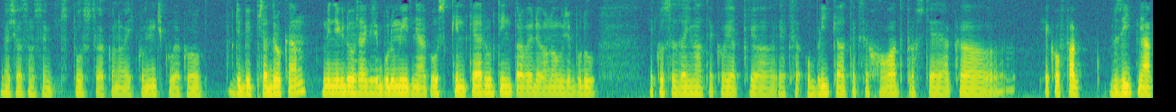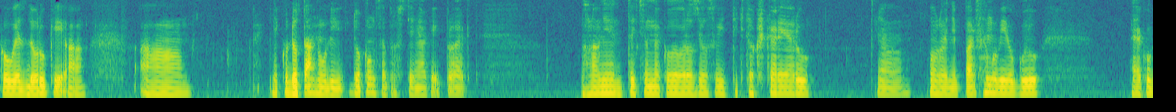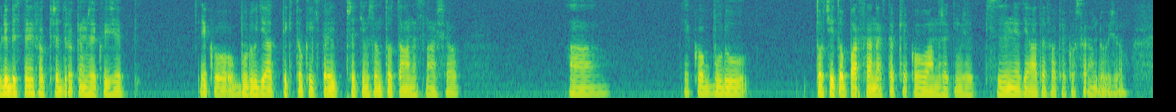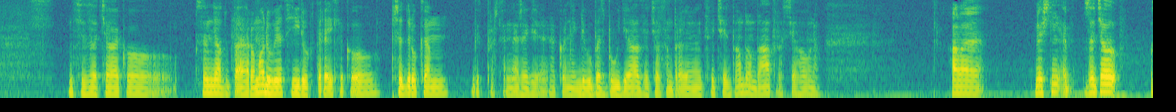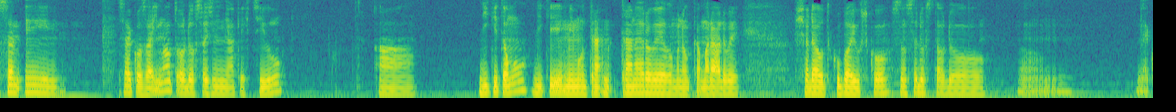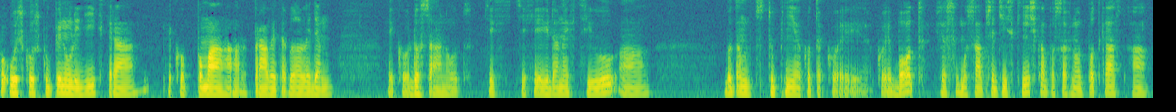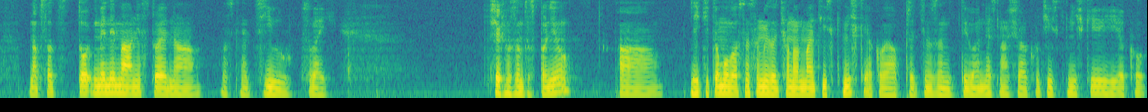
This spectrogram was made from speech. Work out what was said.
Našel jsem si spoustu jako nových koníčků, jako kdyby před rokem mi někdo řekl, že budu mít nějakou skincare rutin pravidelnou, že budu jako se zajímat, jako jak, jak se oblíkat, jak se chovat, prostě jak jako fakt vzít nějakou věc do ruky a, a jako dotáhnout do konce prostě nějaký projekt hlavně teď jsem jako rozjel svůj TikTok kariéru jo, ohledně parfumového guru. A jako kdybyste mi fakt před rokem řekli, že jako budu dělat TikToky, které předtím jsem totálně nesnášel. A jako budu točit o parfémech, tak jako vám řeknu, že si ze mě děláte fakt jako srandu, že jo. Když začal jako, jsem dělat úplně hromadu věcí, do kterých jako před rokem bych prostě neřekl, že jako někdy vůbec budu dělat, začal jsem pravidelně cvičit, bla, bla, bla, prostě hovna. Ale dnešní, začal jsem i se jako zajímat o dosažení nějakých cílů a díky tomu, díky mému tre- trenérovi, lomeno kamarádovi, shoutout Kuba Jusko, jsem se dostal do um, jako úzkou skupinu lidí, která jako pomáhá právě takhle lidem jako dosáhnout těch, těch jejich daných cílů a byl tam vstupní jako takový, takový bod, že se musela přečíst knížka, poslechnout podcast a napsat sto, minimálně 101 vlastně cílů svých. Všechno jsem to splnil a díky tomu vlastně jsem mi začal normálně číst knížky, jako já předtím jsem ty nesnášel jako číst knížky, jako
